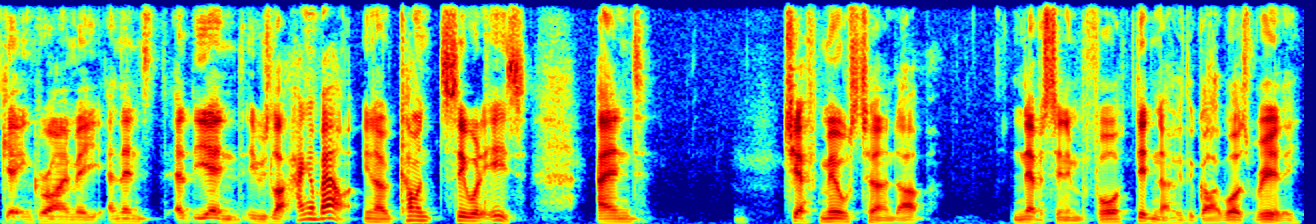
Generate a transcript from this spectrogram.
getting grimy. And then at the end, he was like, "Hang about, you know, come and see what it is." And Jeff Mills turned up. Never seen him before. Didn't know who the guy was really.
